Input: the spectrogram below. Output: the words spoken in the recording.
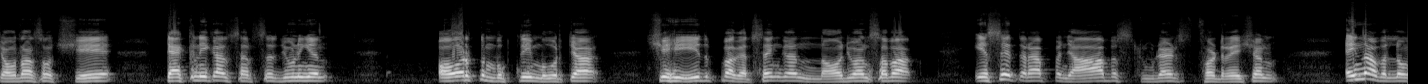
1406 technical service union, Aurat Mukti Morcha, ਸ਼ਹੀਦ ਭਗਤ ਸਿੰਘ ਨੌਜਵਾਨ ਸਭਾ, ਇਸੇ ਤਰ੍ਹਾਂ ਪੰਜਾਬ ਸਟੂਡੈਂਟਸ ਫੈਡਰੇਸ਼ਨ, ਇਹਨਾਂ ਵੱਲੋਂ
